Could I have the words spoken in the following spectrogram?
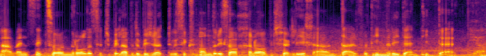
auch wenn es nicht so eine Rolle spielt, aber du bist ja tausend andere Sachen noch, aber es ist ja gleich auch ein Teil von deiner Identität. Ja.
